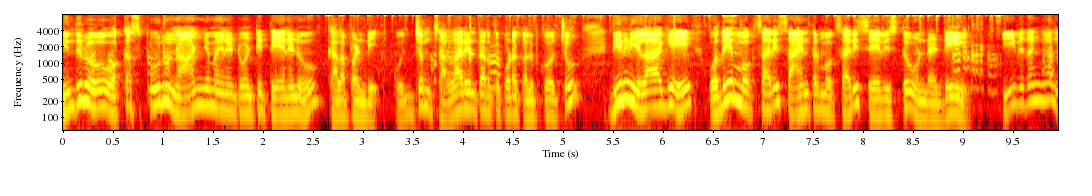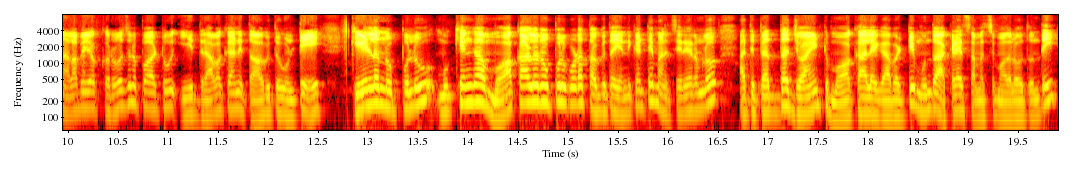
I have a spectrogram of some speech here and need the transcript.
ఇందులో ఒక స్పూను నాణ్యమైనటువంటి తేనెను కలపండి. కొంచెం చల్లారిన తర్వాత కూడా కలుపుకోవచ్చు. దీనిని ఇలాగే ఉదయం ఒకసారి సాయంత్రం ఒకసారి సేవిస్తూ ఉండండి. ఈ విధంగా నలభై ఒక్క రోజుల పాటు ఈ ద్రవకాన్ని తాగుతూ ఉంటే కీళ్ళ నొప్పులు ముఖ్యంగా మోకాళ్ళ నొప్పులు కూడా తగ్గుతాయి. ఎందుకంటే మన శరీరంలో అతి పెద్ద జాయింట్ మోకాలే కాబట్టి ముందు అక్కడే సమస్య మొదలవుతుంది.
